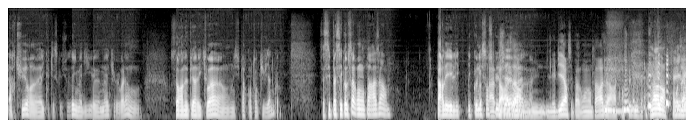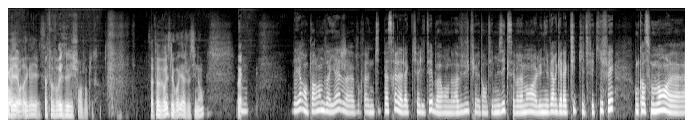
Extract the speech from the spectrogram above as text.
Arthur a écouté ce que je faisais. Il m'a dit Mec, voilà, on sort un EP avec toi. On est super content que tu viennes. Quoi. Ça s'est passé comme ça, vraiment par hasard. Par les, connaissances ah, que j'ai. Euh, les bières, c'est pas vraiment par hasard, hein, qu'on se le dise. non, non, on Ça favorise les échanges en plus. Ça favorise les voyages aussi, non? Ouais. Mm. D'ailleurs, en parlant de voyage, euh, pour faire une petite passerelle à l'actualité, bah, on a vu que dans tes musiques, c'est vraiment euh, l'univers galactique qui te fait kiffer. Donc en ce moment, euh,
